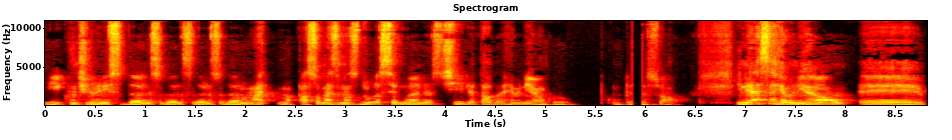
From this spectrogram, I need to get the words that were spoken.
E continuei estudando, estudando, estudando, estudando. Passou mais umas duas semanas, tive a tal da reunião com, com o pessoal. E nessa reunião, é,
